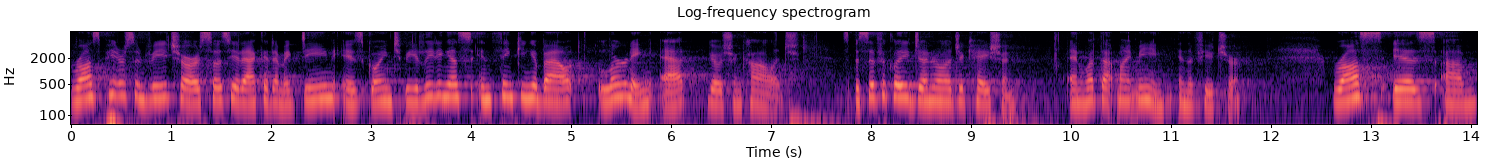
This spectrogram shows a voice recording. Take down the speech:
Ross Peterson Veatch, our Associate Academic Dean, is going to be leading us in thinking about learning at Goshen College, specifically general education, and what that might mean in the future. Ross is, um,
